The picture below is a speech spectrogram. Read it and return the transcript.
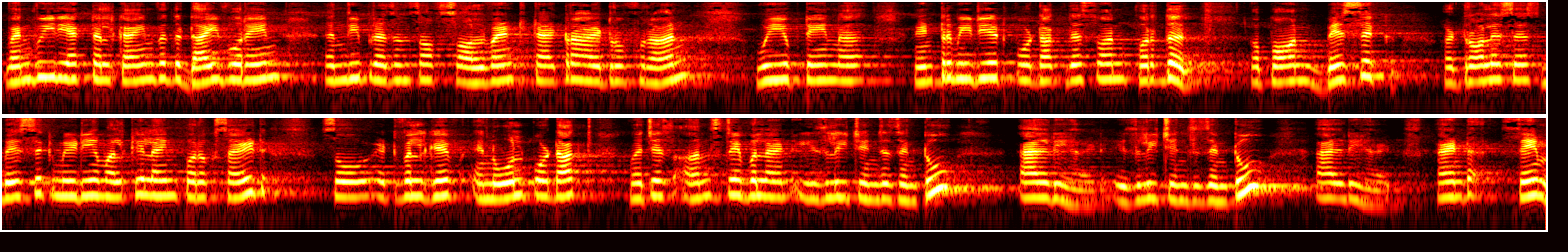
When we react alkyne with the diborane in the presence of solvent tetrahydrofuran we obtain a intermediate product. This one further upon basic hydrolysis basic medium alkaline peroxide so it will give enol product which is unstable and easily changes into aldehyde easily changes into aldehyde. And same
